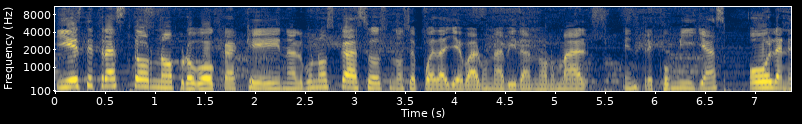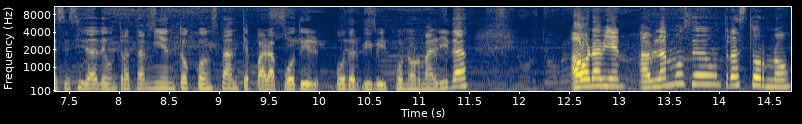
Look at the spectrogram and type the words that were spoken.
y este trastorno provoca que en algunos casos no se pueda llevar una vida normal, entre comillas, o la necesidad de un tratamiento constante para poder, poder vivir con normalidad. Ahora bien, hablamos de un trastorno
